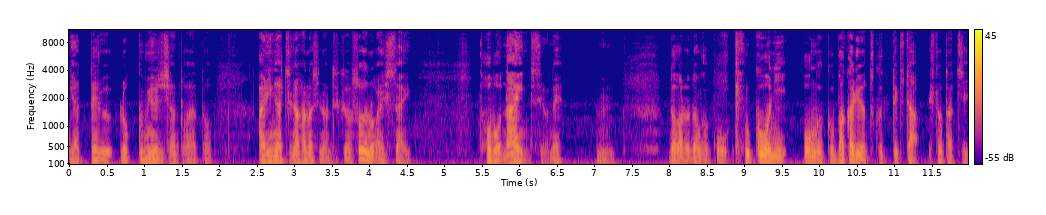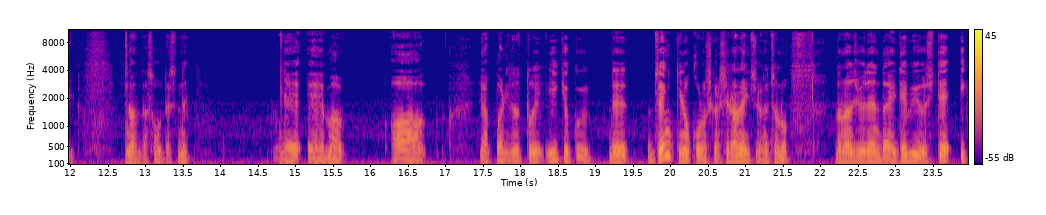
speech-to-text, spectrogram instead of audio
やってるロックミュージシャンとかだとありがちな話なんですけどそういうのが一切ほぼないんですよね。うん、だからなんかこう健康に音楽ばかりを作ってきた人たちなんだそうですね。で、えーまああやっぱりずっといい曲で前期の頃しか知らないんですよね。その70年代デビューして1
